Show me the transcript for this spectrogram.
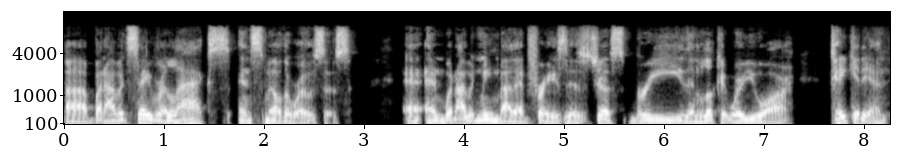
uh, but I would say relax and smell the roses. And, and, what I would mean by that phrase is just breathe and look at where you are, take it in.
